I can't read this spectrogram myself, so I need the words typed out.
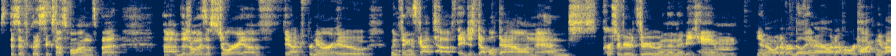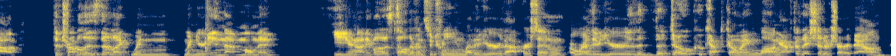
specifically successful ones, but um, there's always a story of the entrepreneur who, when things got tough, they just doubled down and persevered through, and then they became, you know, whatever billionaire, whatever we're talking about. The trouble is that, like, when when you're in that moment, you're not able to tell the difference between whether you're that person or whether you're the, the dope who kept going long after they should have shut it down.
